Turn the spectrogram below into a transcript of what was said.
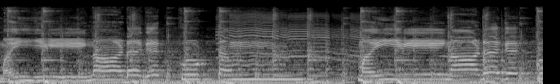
മയിൽ നാടകക്കൂട്ടം. മയിൽ നാടകക്കൂട്ടം.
